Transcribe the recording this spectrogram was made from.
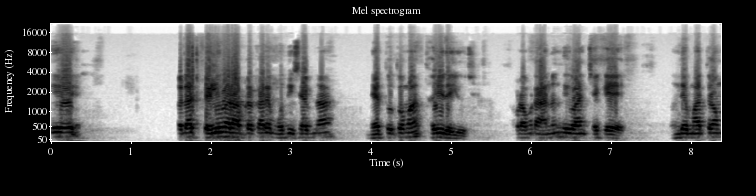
એ કદાચ પહેલીવાર આ પ્રકારે મોદી સાહેબના નેતૃત્વમાં થઈ રહ્યું છે. આપણા માટે આનંદની વાત છે કે વંદે માતરમ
